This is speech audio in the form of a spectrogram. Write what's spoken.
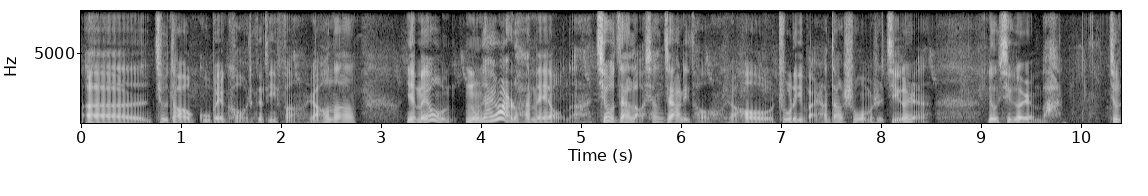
呃，就到古北口这个地方，然后呢。也没有农家院都还没有呢，就在老乡家里头，然后住了一晚上。当时我们是几个人，六七个人吧，就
